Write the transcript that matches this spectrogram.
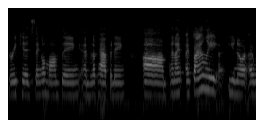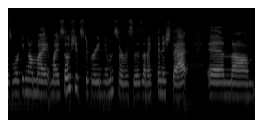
three kids, single mom thing ended up happening. Um, and I, I, finally, you know, I was working on my my associate's degree in human services, and I finished that. And um,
